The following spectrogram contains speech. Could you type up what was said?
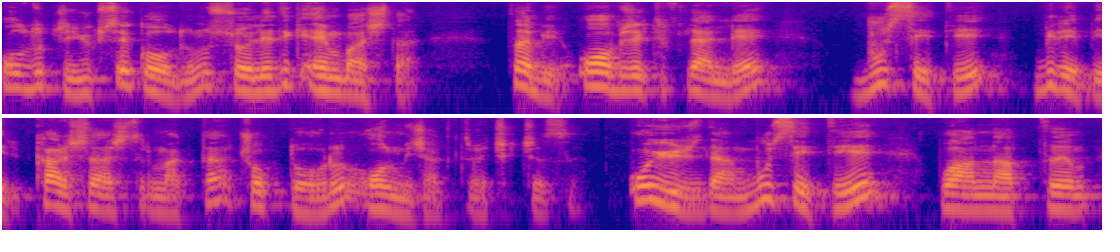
oldukça yüksek olduğunu söyledik en başta. Tabi o objektiflerle bu seti birebir karşılaştırmakta çok doğru olmayacaktır açıkçası. O yüzden bu seti, bu anlattığım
